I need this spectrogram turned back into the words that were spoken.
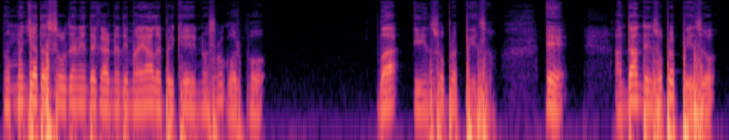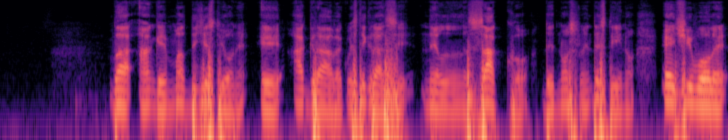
Non mangiate assolutamente carne di maiale perché il nostro corpo va in sovrappeso e andando in sovrappeso va anche in maldigestione e aggrava questi grassi nel sacco del nostro intestino e ci vuole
